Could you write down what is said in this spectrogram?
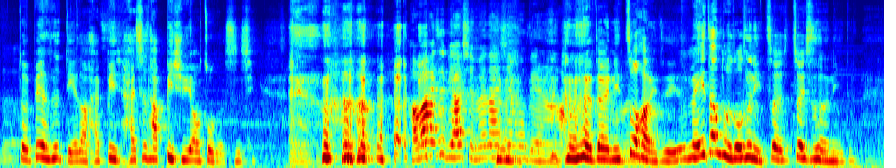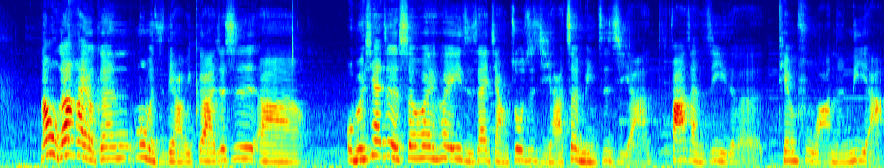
的，对，变成是跌倒还必还是他必须要做的事情。好吧，还是比较选不要羡慕别人好。对你做好你自己，每一张图都是你最最适合你的。然后我刚刚还有跟木本子聊一个啊，就是呃，我们现在这个社会会一直在讲做自己啊，证明自己啊，发展自己的天赋啊、能力啊。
